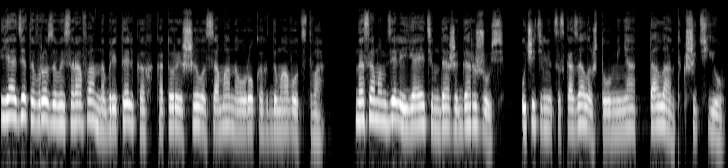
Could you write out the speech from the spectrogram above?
Я одета в розовый сарафан на бретельках, который шила сама на уроках домоводства. На самом деле я этим даже горжусь. Учительница сказала, что у меня талант к шитью.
